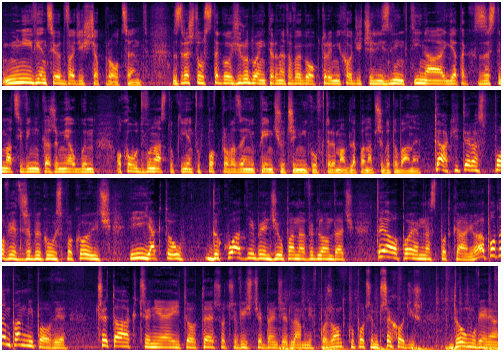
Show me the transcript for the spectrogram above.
mniej więcej o 20%. Zresztą z tego źródła internetowego, o które mi chodzi, czyli z LinkedIna, ja tak z estymacji wynika, że miałbym około 12 klientów po wprowadzeniu pięciu czynników, które mam dla Pana przygotowane. Tak, i teraz powiedz, żeby go uspokoić jak to dokładnie będzie u Pana wyglądać, to ja opowiem na spotkaniu, a potem Pan mi powie, czy tak, czy nie i to też oczywiście będzie dla mnie w porządku, po czym przechodzisz do umówienia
